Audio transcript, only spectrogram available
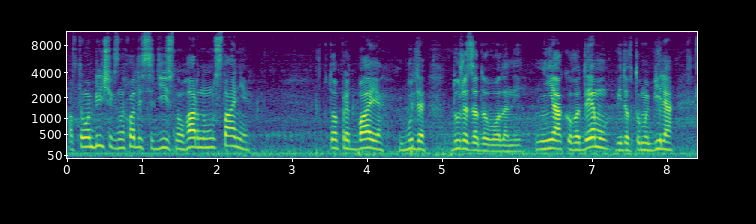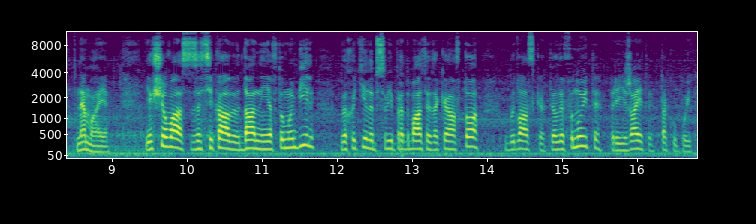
Автомобільчик знаходиться дійсно в гарному стані. Хто придбає, буде дуже задоволений. Ніякого диму від автомобіля немає. Якщо вас зацікавив даний автомобіль, ви хотіли б собі придбати таке авто, будь ласка, телефонуйте, приїжджайте та купуйте.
